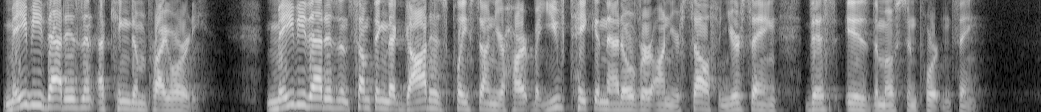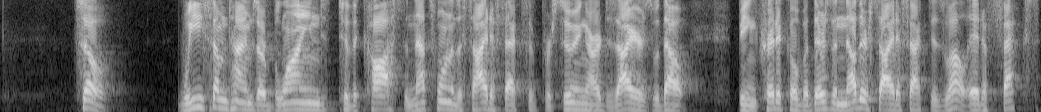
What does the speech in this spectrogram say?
Maybe that isn't a kingdom priority. Maybe that isn't something that God has placed on your heart, but you've taken that over on yourself and you're saying, this is the most important thing. So, we sometimes are blind to the cost, and that's one of the side effects of pursuing our desires without being critical. But there's another side effect as well. It affects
